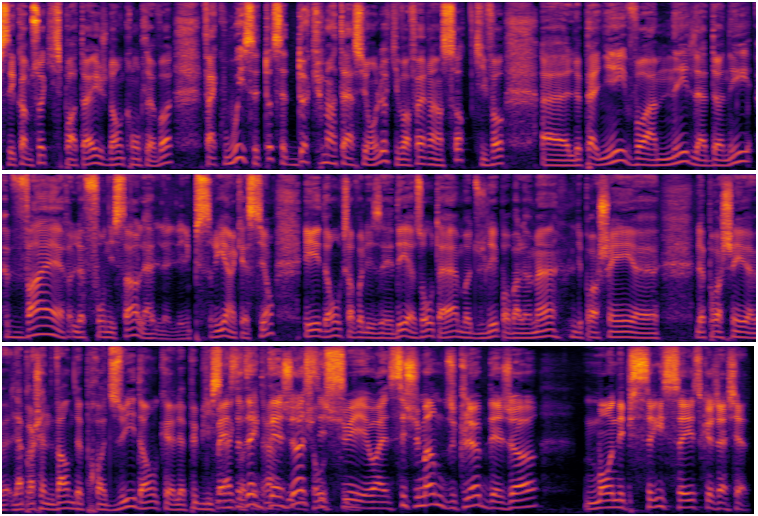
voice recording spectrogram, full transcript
C'est comme ça qu'ils se protègent donc contre le vol. Fait que oui, c'est toute cette documentation là qui va faire en sorte qu'il va euh, le panier va amener de la donnée vers le fournisseur, l'épicerie en question, et donc ça va les aider eux autres à moduler probablement les prochains, euh, le prochain, euh, la prochaine vente de produits. Donc euh, le publicitaire. Mais va c'est-à-dire que déjà, si je suis, ouais, si je suis membre du club, déjà, mon épicerie sait ce que j'achète.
